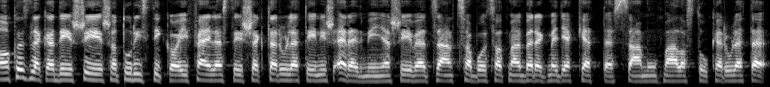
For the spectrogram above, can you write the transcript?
A közlekedési és a turisztikai fejlesztések területén is eredményes évet zárt szabolcs bereg megye kettes számú választókerülete.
